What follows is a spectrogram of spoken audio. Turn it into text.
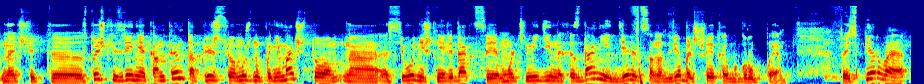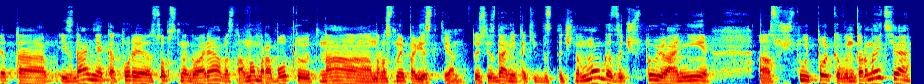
Значит, э, с точки зрения контента, прежде всего, нужно понимать, что э, сегодняшние редакции мультимедийных изданий делятся на две большие как бы, группы. То есть первое – это издания, которые, собственно говоря, в основном работают на новостной повестке. То есть изданий таких достаточно много, зачастую они э, существуют только в интернете,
